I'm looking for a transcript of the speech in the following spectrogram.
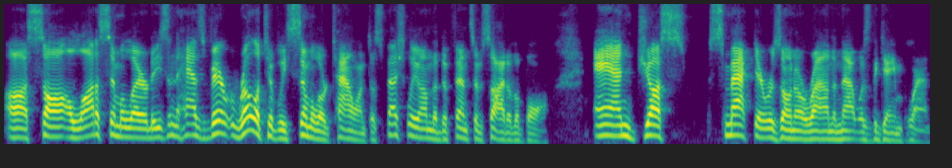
uh, saw a lot of similarities and has very relatively similar talent, especially on the defensive side of the ball, and just smacked Arizona around, and that was the game plan.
